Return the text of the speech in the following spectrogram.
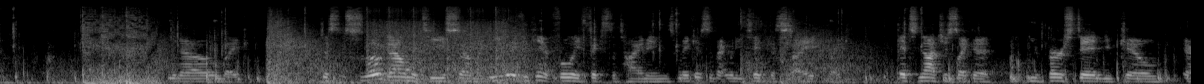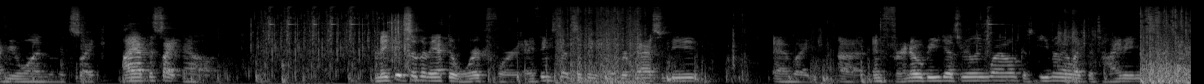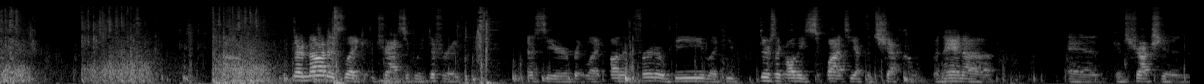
You know, like just slow down the T some. Like, even if you can't fully fix the timings, make it so that when you take the site, like it's not just like a you burst in, you kill everyone, and it's like I have the site now. Make it so that they have to work for it. I think that's something Overpass would be, and like uh, Inferno B does really well because even though like the timings, um, they're not as like drastically different as here, but like on Inferno B, like you, there's like all these spots you have to check, like banana and construction,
